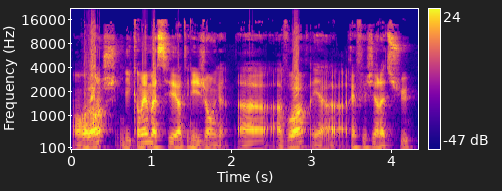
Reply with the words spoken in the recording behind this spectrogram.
En revanche, il est quand même assez intelligent à, voir et à réfléchir là-dessus.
